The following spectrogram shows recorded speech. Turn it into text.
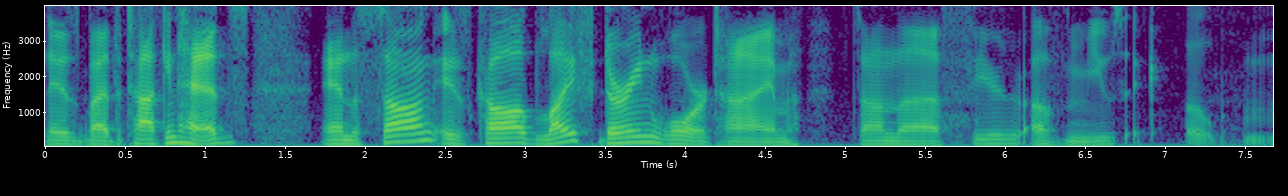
is by the Talking Heads, and the song is called "Life During Wartime." It's on the Fear of Music album.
